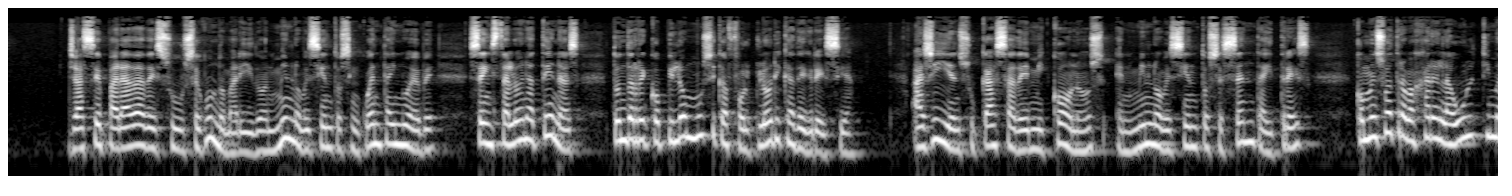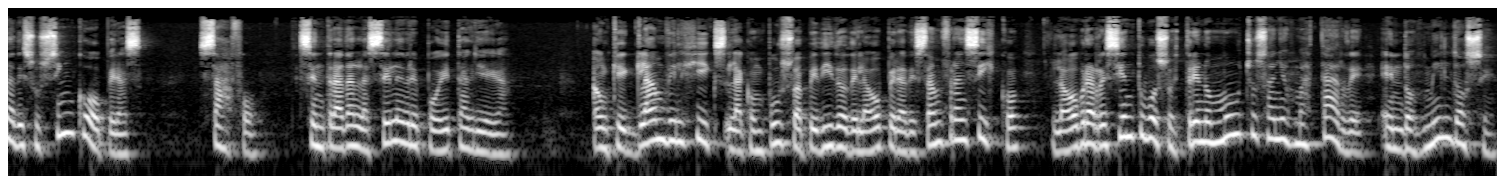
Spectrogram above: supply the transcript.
Ya separada de su segundo marido en 1959, se instaló en Atenas, donde recopiló música folclórica de Grecia. Allí, en su casa de Mykonos, en 1963, comenzó a trabajar en la última de sus cinco óperas, Safo, centrada en la célebre poeta griega. Aunque Glanville Hicks la compuso a pedido de la Ópera de San Francisco, la obra recién tuvo su estreno muchos años más tarde, en 2012.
